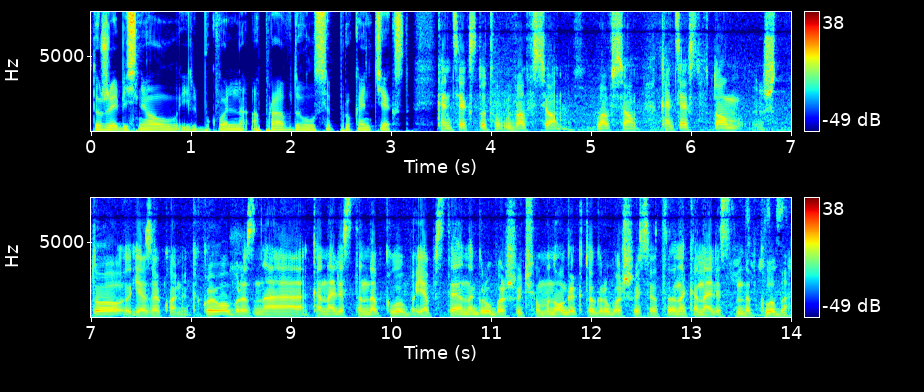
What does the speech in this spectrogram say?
тоже объяснял или буквально оправдывался про контекст. Контекст тут во всем, во всем. Контекст в том, что я за комик, какой образ на канале стендап-клуба. Я постоянно грубо шучу, много кто грубо шутит на канале стендап-клуба.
